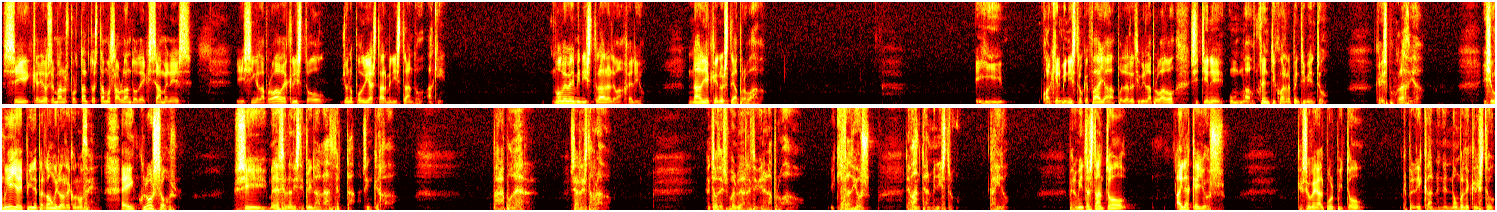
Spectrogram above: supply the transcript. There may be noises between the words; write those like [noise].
Sí, queridos hermanos, por tanto estamos hablando de exámenes y sin el aprobado de Cristo yo no podría estar ministrando aquí. No debe ministrar el Evangelio nadie que no esté aprobado. Y cualquier ministro que falla puede recibir el aprobado si tiene un auténtico arrepentimiento, que es por gracia. Y se humilla y pide perdón y lo reconoce. E incluso si merece una disciplina, la acepta sin queja para poder ser restaurado. Entonces vuelve a recibir el aprobado y quizá Dios levante al ministro caído. Pero mientras tanto, hay de aquellos que suben al púlpito, que predican en el nombre de Cristo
